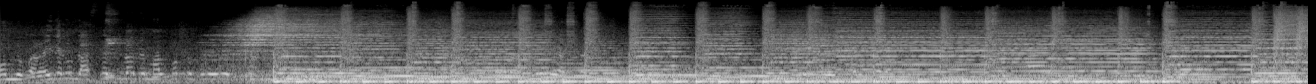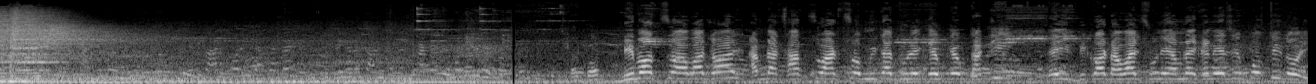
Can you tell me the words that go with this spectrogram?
বন্ধ করা। এই দেখুন, রাস্তায় কীভাবে মালপত্র পড়ে বিভৎস আওয়াজ হয়, আমরা সাতশো, আটশো মিটার দূরে কেউ কেউ থাকি। এই বিকট আওয়াজ শুনে আমরা এখানে এসে উপস্থিত হই।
